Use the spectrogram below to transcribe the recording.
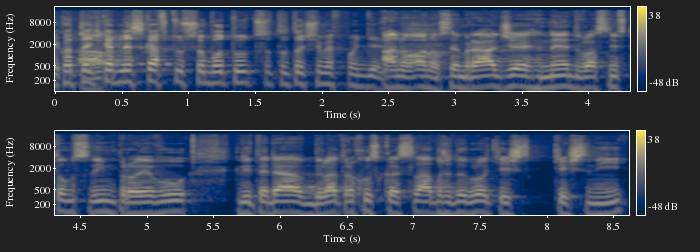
Jako teďka dneska v tu sobotu, co to točíme v pondělí. Ano, ano, jsem rád, že hned vlastně v tom svým projevu, kdy teda byla trochu skleslá, protože to bylo těž, těžný,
